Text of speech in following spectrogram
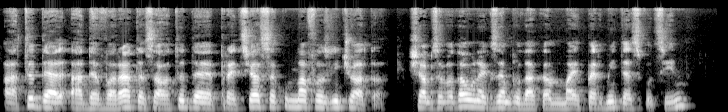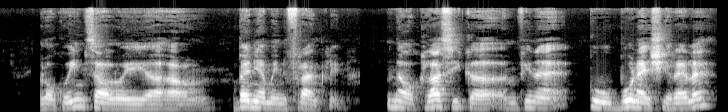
atât de adevărată sau atât de prețioasă cum n-a fost niciodată. Și am să vă dau un exemplu, dacă îmi mai permiteți puțin. Locuința lui uh, Benjamin Franklin, neoclasică, în fine, cu bune și rele,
